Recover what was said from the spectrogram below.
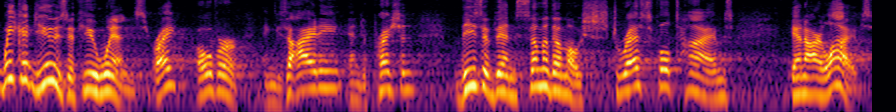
we could use a few wins, right? Over anxiety and depression. These have been some of the most stressful times in our lives.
